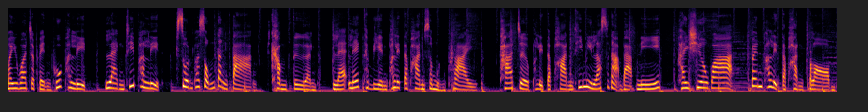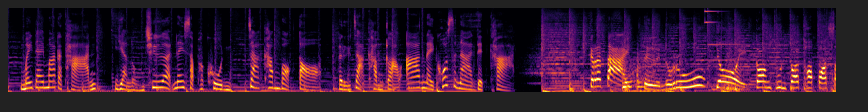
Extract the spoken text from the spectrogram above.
ไม่ว่าจะเป็นผู้ผลิต แหล่งที่ผลิต ส่วนผสมต่างๆคำเตือน และเลขทะเบียนผลิตภัณฑ์สมุนไพร ถ้าเจอผลิตภัณฑ์ที่มีลักษณะแบบนี้ ให้เชื่อว่าเป็นผลิตภัณฑ์ปลอม ไม่ได้มาตรฐาน อย่าหลงเชื่อในสรรพคุณ จากคำบอกต่อ หรือจากคำกล่าวอ้างในโฆษณาเด็ดขาด กระต่ายตื่นรู้ โดยกองทุนกทปส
